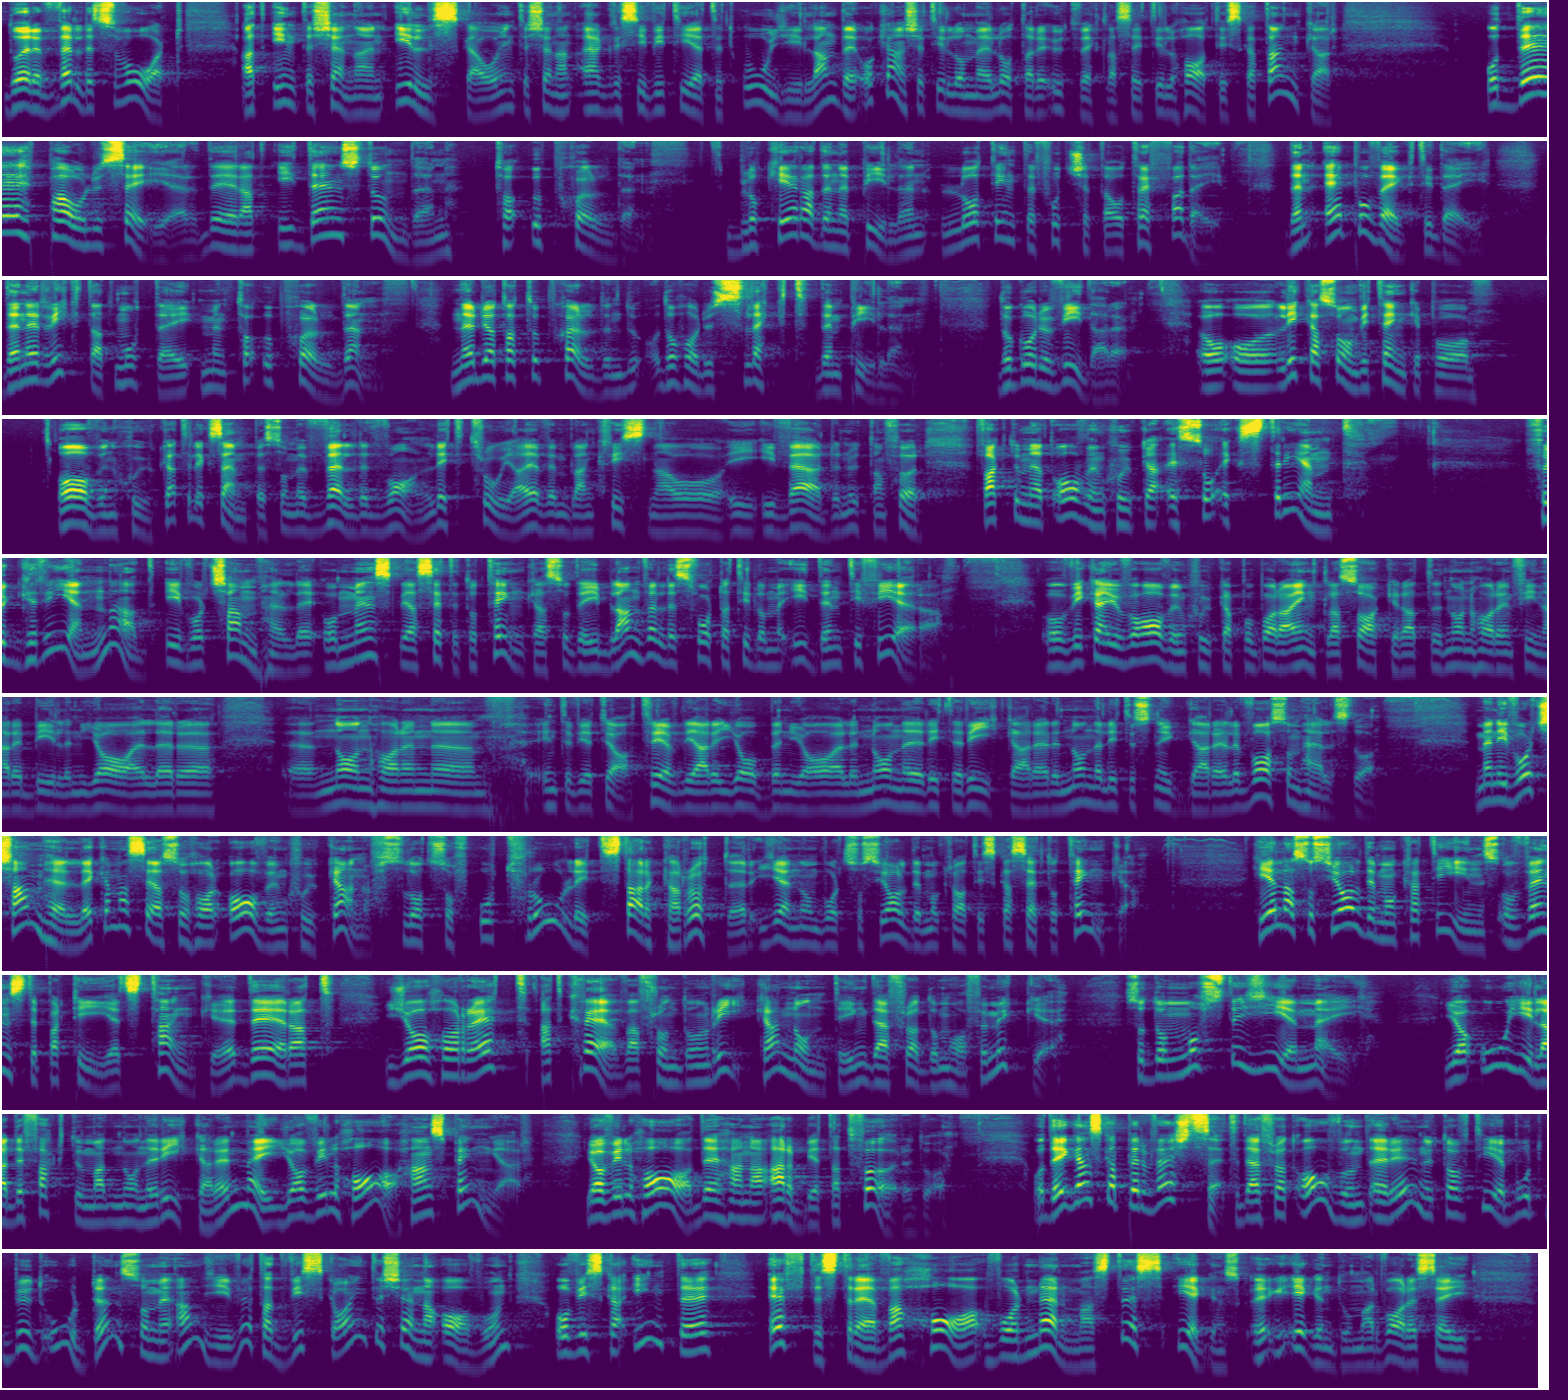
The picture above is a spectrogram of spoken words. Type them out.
Då är det väldigt svårt att inte känna en ilska och inte känna en aggressivitet, ett ogillande och kanske till och med låta det utveckla sig till hatiska tankar. Och det Paulus säger, det är att i den stunden, ta upp skölden. Blockera den här pilen, låt inte fortsätta att träffa dig. Den är på väg till dig. Den är riktad mot dig, men ta upp skölden. När du har tagit upp skölden, då har du släckt den pilen. Då går du vidare. Och, och likaså om vi tänker på avundsjuka till exempel, som är väldigt vanligt, tror jag, även bland kristna och i, i världen utanför. Faktum är att avundsjuka är så extremt förgrenad i vårt samhälle och mänskliga sättet att tänka, så det är ibland väldigt svårt att till och med identifiera. Och vi kan ju vara avundsjuka på bara enkla saker, att någon har en finare bil än jag, eller eh, Eh, någon har en, eh, inte vet jag, trevligare jobb än jag, eller någon är lite rikare, eller någon är lite snyggare, eller vad som helst. Då. Men i vårt samhälle kan man säga så har avundsjukan slått så otroligt starka rötter genom vårt socialdemokratiska sätt att tänka. Hela socialdemokratins och Vänsterpartiets tanke det är att jag har rätt att kräva från de rika någonting därför att de har för mycket. Så de måste ge mig. Jag ogillar det faktum att någon är rikare än mig. Jag vill ha hans pengar. Jag vill ha det han har arbetat för. Då. Och Det är ganska perverst sätt, därför att avund är en av tio budorden som är angivet att vi ska inte känna avund och vi ska inte eftersträva ha vår närmastes eh, egendomar, vare sig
